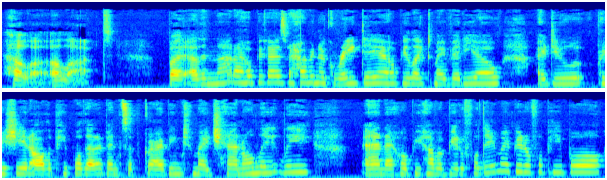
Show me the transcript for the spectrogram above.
Hella a lot. But other than that, I hope you guys are having a great day. I hope you liked my video. I do appreciate all the people that have been subscribing to my channel lately. And I hope you have a beautiful day, my beautiful people.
